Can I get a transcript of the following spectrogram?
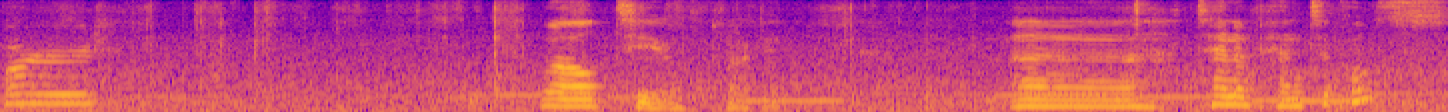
card. Well, two. Fuck it. Uh, Ten of Pentacles.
